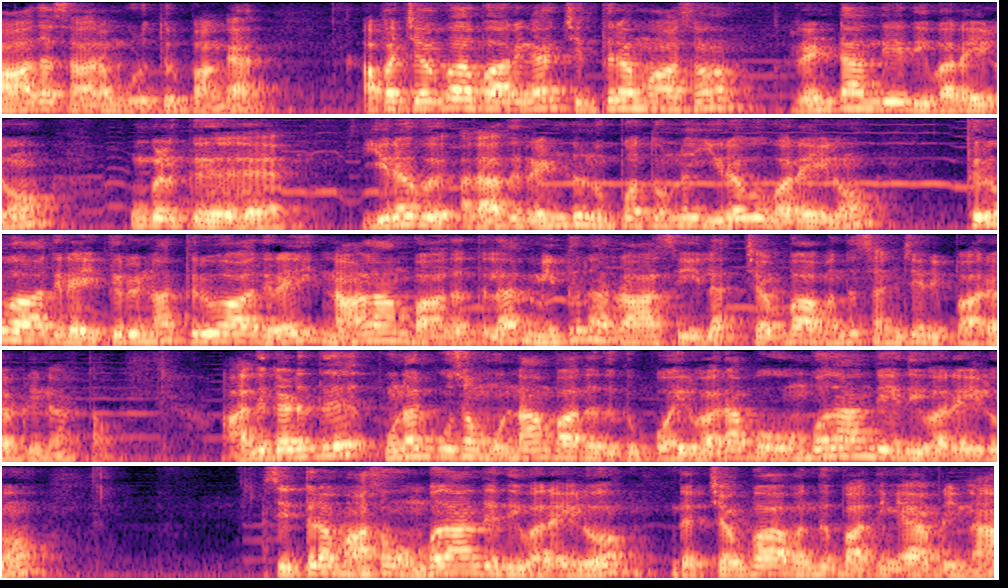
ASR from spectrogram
பாதசாரம் கொடுத்துருப்பாங்க. அப்போ செவ்வாய் பாருங்கள் சித்திரை மாதம் ரெண்டாம் தேதி வரையிலும் உங்களுக்கு இரவு அதாவது ரெண்டு முப்பத்தொன்று இரவு வரையிலும் திருவாதிரை திருனா திருவாதிரை நாலாம் பாதத்தில் மிதுன ராசியில் செவ்வாய் வந்து சஞ்சரிப்பார் அப்படின்னு அர்த்தம். அதுக்கடுத்து புனர்பூசம் ஒன்றாம் பாதத்துக்கு போயிடுவார் அப்போ ஒன்பதாம் தேதி வரையிலும் சித்திரை மாதம் ஒன்பதாம் தேதி வரையிலும் இந்த செவ்வாய் வந்து பார்த்தீங்க அப்படின்னா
